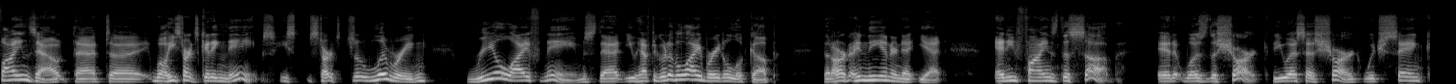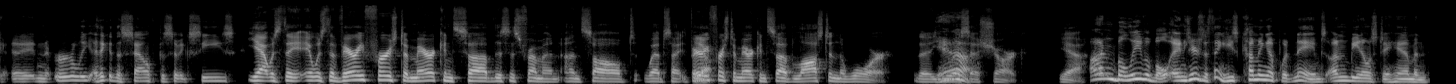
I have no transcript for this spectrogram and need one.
finds out that, uh, well, he starts getting names. He starts delivering real life names that you have to go to the library to look up that aren't in the internet yet. And he finds the sub. And it was the Shark, the USS Shark, which sank in early, I think, in the South Pacific Seas. Yeah, it was the it was the very first American sub. This is from an unsolved website. Very Yeah. first American sub lost in the war. The Yeah. USS Shark. Yeah. unbelievable. And here's the thing: he's coming up with names, unbeknownst to him, and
